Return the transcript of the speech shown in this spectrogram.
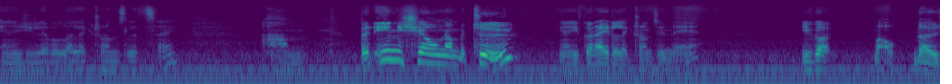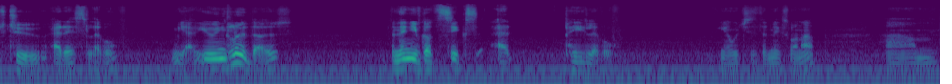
energy level electrons, let's say. Um, but in shell number two, you know, you've got eight electrons in there. You've got, well, those two at S level. Yeah, you include those. And then you've got six at P level, you know, which is the next one up. Um,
